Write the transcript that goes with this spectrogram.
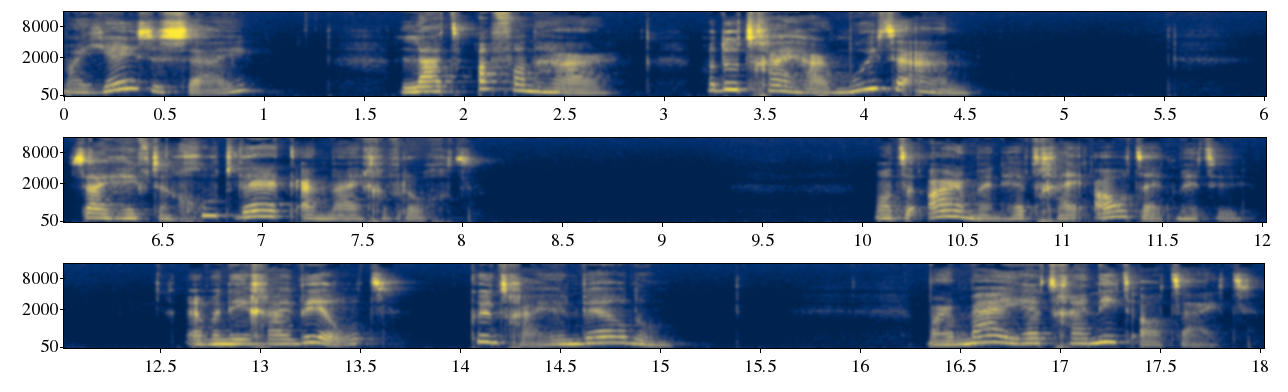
Maar Jezus zei: Laat af van haar, wat doet gij haar moeite aan? Zij heeft een goed werk aan mij gewrocht. Want de armen hebt gij altijd met u, en wanneer gij wilt, kunt gij hun wel doen. Maar mij hebt gij niet altijd.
